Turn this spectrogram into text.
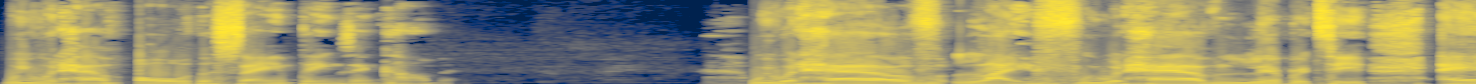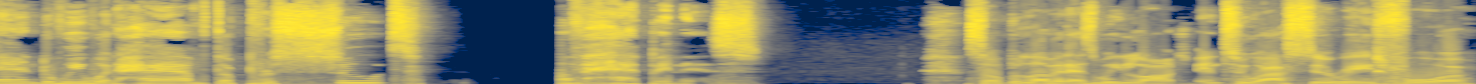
we would have all the same things in common. We would have life, we would have liberty, and we would have the pursuit of happiness. So, beloved, as we launch into our series for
